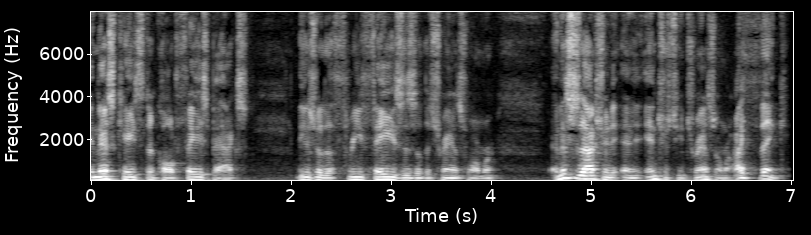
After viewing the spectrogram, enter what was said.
in this case, they're called phase packs. These are the three phases of the transformer. And this is actually an interesting transformer. I think,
